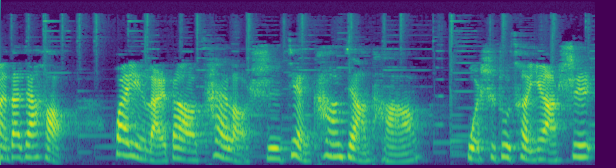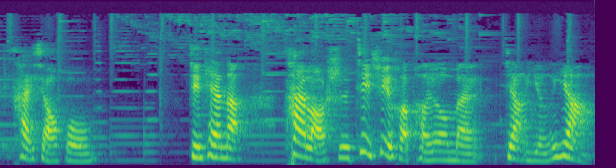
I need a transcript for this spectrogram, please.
们，大家好，欢迎来到蔡老师健康讲堂，我是注册营养师蔡小红。今天呢，蔡老师继续和朋友们讲营养、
